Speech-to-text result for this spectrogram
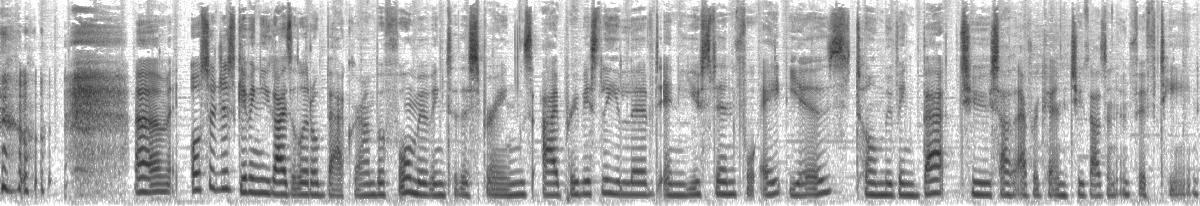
Um, also, just giving you guys a little background before moving to the Springs, I previously lived in Houston for eight years till moving back to South Africa in 2015.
